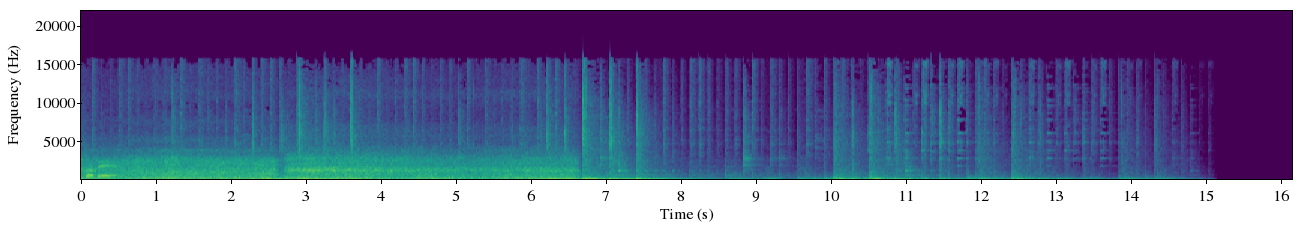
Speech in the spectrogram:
下で。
